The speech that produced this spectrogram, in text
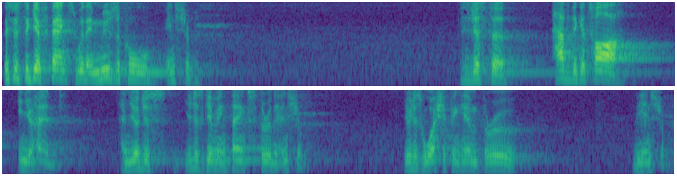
This is to give thanks with a musical instrument. This is just to have the guitar in your hand and you're just, you're just giving thanks through the instrument. You're just worshiping Him through the instrument.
